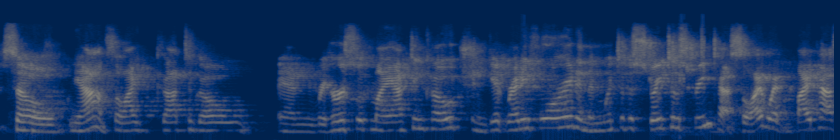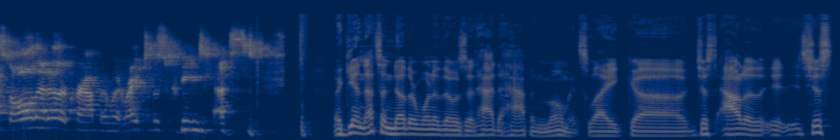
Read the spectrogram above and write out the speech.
So yeah, so I got to go and rehearse with my acting coach and get ready for it and then went to the straight to the screen test. So I went bypassed all that other crap and went right to the screen test. Again, that's another one of those that had to happen moments. Like uh just out of it, it's just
